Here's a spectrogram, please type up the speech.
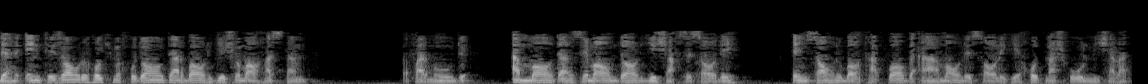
در انتظار حکم خدا درباره شما هستم. و فرمود اما در زمامداری شخص ساده انسان با تقوا به اعمال صالح خود مشغول می شود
